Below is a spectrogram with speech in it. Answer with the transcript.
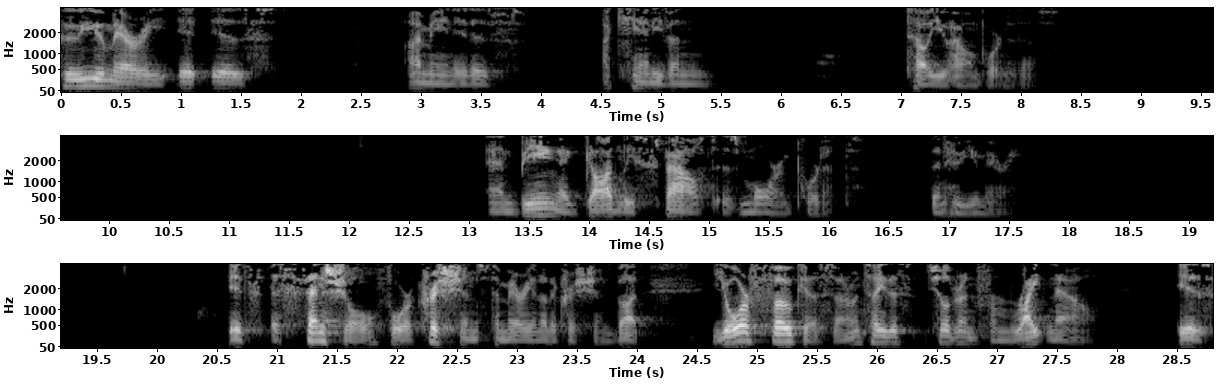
Who you marry, it is, I mean, it is, I can't even tell you how important it is. And being a godly spouse is more important than who you marry. It's essential for Christians to marry another Christian, but your focus, and I'm going to tell you this, children, from right now, is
